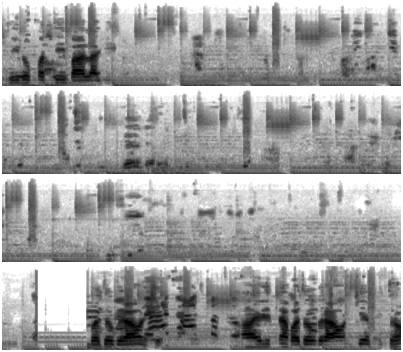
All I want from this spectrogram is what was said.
તિરુપતિ બાલાજી. બધું ગ્રાઉન્ડ છે. આ રીતના બધો ગ્રાઉન્ડ છે મિત્રો.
